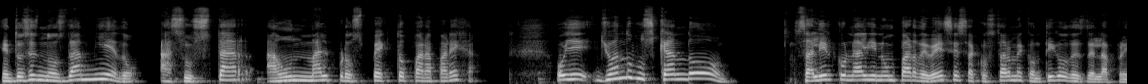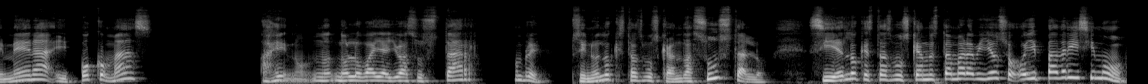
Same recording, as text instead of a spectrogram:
entonces nos da miedo asustar a un mal prospecto para pareja. Oye, yo ando buscando salir con alguien un par de veces, acostarme contigo desde la primera y poco más. Ay, no, no, no lo vaya yo a asustar. Hombre, si no es lo que estás buscando, asústalo. Si es lo que estás buscando, está maravilloso. Oye, padrísimo.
